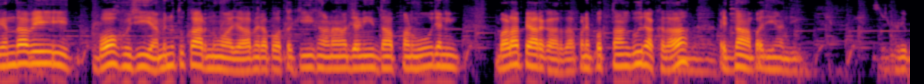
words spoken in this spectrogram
ਕਹਿੰਦਾ ਵੀ ਬਹੁਤ ਖੁਸ਼ੀ ਆ ਮੈਨੂੰ ਤੂੰ ਘਰ ਨੂੰ ਆ ਜਾ ਮੇਰਾ ਪੁੱਤ ਕੀ ਖਾਣਾ ਜਾਨੀ ਇਦਾਂ ਆਪਾਂ ਨੂੰ ਉਹ ਜਾਨੀ ਬੜਾ ਪਿਆਰ ਕਰਦਾ ਆਪਣੇ ਪੁੱਤਾਂ ਵਾਂਗੂ ਹੀ ਰੱਖਦਾ। ਇਦਾਂ ਭਾਜੀ ਹਾਂਜੀ। ਜਿਹੜੀ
